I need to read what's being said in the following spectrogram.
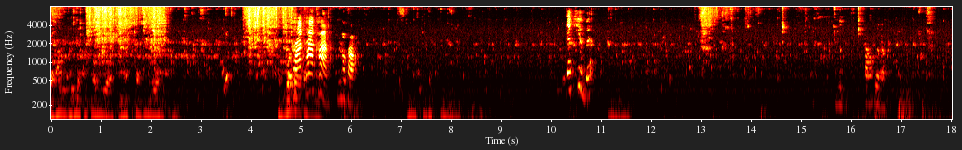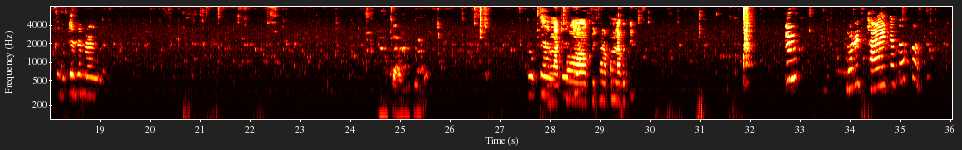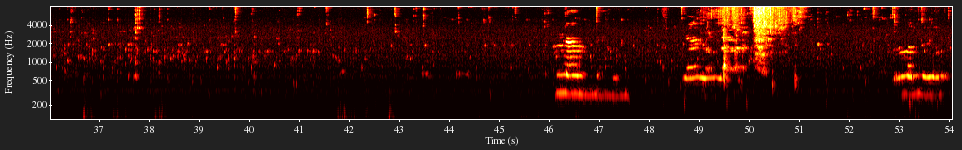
ค่ะค่ะค่ะนี่ค่ะ The cube. মাছ পিঠা রকম লাগুছে थोड़े थाले का तो Thank you.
